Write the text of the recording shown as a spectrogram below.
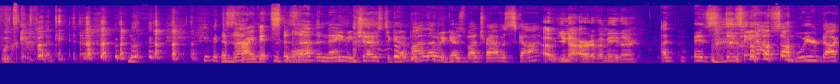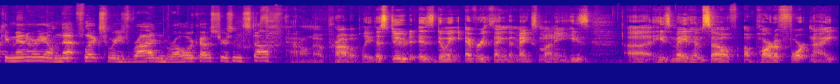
What the fuck? He went Is that the name he chose to go by though? He goes by Travis Scott. oh, you not heard of him either? I, is, does he have some weird documentary on Netflix where he's riding roller coasters and stuff? I don't know. Probably. This dude is doing everything that makes money. He's uh, he's made himself a part of Fortnite.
